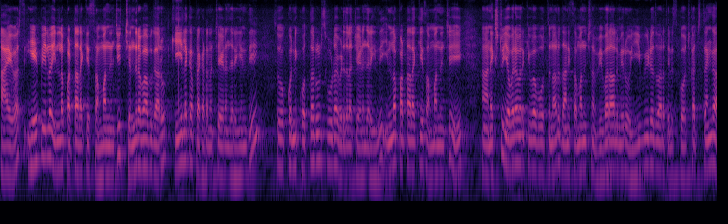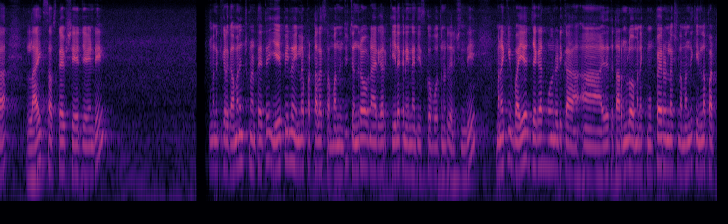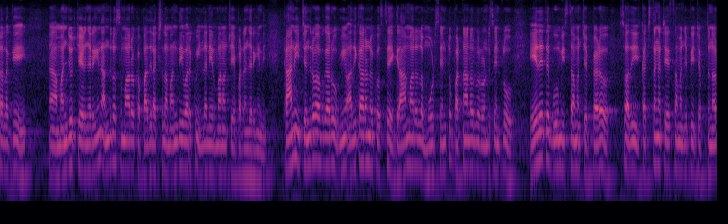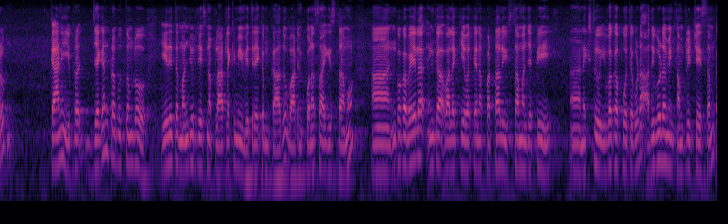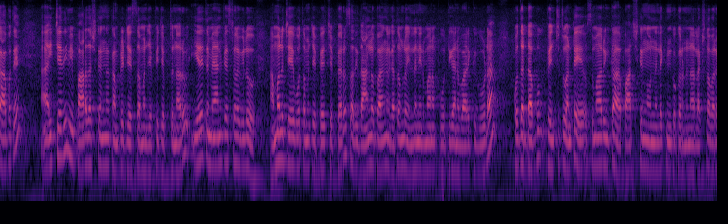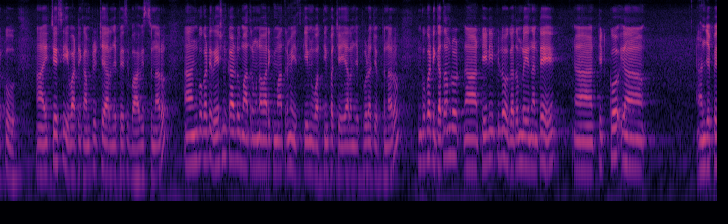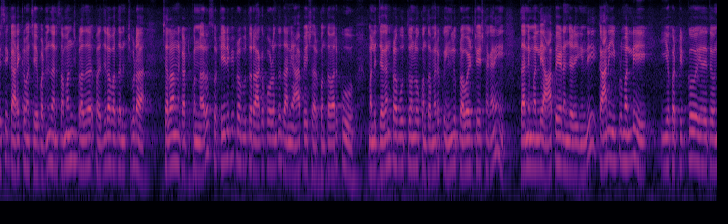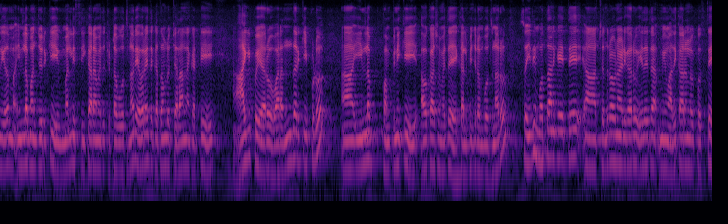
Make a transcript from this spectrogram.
Hi verse ఏపీలో ఇళ్ళ పట్టాలకి సంబంధించి చంద్రబాబు గారు కీలక ప్రకటన చేయడం జరిగింది. సో కొన్ని కొత్త రూల్స్ కూడా విడుదల చేయడం జరిగింది. ఇళ్ళ పట్టాలకి సంబంధించి నెక్స్ట్ ఎవరెవరికి ఇవ్వబోతున్నారు దానికి సంబంధించిన వివరాలు మీరు ఈ వీడియో ద్వారా తెలుసుకోవచ్చు. ఖచ్చితంగా లైక్ సబ్స్క్రైబ్ షేర్ చేయండి. మనకి ఇక్కడ గమనించుకున్నట్టయితే ఏపీలో ఇళ్ళ పట్టాలకు సంబంధించి చంద్రబాబు నాయుడు గారు కీలక నిర్ణయం తీసుకోబోతున్నట్టు తెలిసింది. మనకి వైఎస్ జగన్మోహన్ రెడ్డి ఏదైతే టర్మ్లో మనకి ముప్పై రెండు లక్షల మందికి ఇళ్ళ పట్టాలకి మంజూరు చేయడం జరిగింది. అందులో సుమారు ఒక పది లక్షల మంది వరకు ఇళ్ళ నిర్మాణం చేపట్టడం జరిగింది. కానీ చంద్రబాబు గారు మేము అధికారంలోకి వస్తే గ్రామాలలో మూడు సెంట్లు పట్టణాలలో రెండు సెంట్లు ఏదైతే భూమి ఇస్తామని చెప్పాడో సో అది ఖచ్చితంగా చేస్తామని చెప్పి చెప్తున్నారు. కానీ ప్ర జగన్ ప్రభుత్వంలో ఏదైతే మంజూరు చేసిన ప్లాట్లకి మేము వ్యతిరేకం కాదు వాటిని కొనసాగిస్తాము. ఇంకొకవేళ ఇంకొక వేళ ఇంకా వాళ్ళకి ఎవరికైనా పట్టాలు ఇస్తామని చెప్పి నెక్స్ట్ ఇవ్వకపోతే కూడా అది కూడా మేము కంప్లీట్ చేస్తాం. కాకపోతే ఇచ్చేది మేము పారదర్శకంగా కంప్లీట్ చేస్తామని చెప్పి చెప్తున్నారు. ఏదైతే మేనిఫెస్టోలో వీళ్ళు అమలు చేయబోతామని చెప్పేసి చెప్పారో సో అది దానిలో భాగంగా గతంలో ఇళ్ళ నిర్మాణం పూర్తి కాని వారికి కూడా కొంత డబ్బు పెంచుతూ అంటే సుమారు ఇంకా పార్షికంగా ఉన్న నెలకి ఇంకొక రెండున్నర లక్షల వరకు ఇచ్చేసి వాటిని కంప్లీట్ చేయాలని చెప్పేసి భావిస్తున్నారు. ఇంకొకటి రేషన్ కార్డు మాత్రం ఉన్న వారికి మాత్రమే ఈ స్కీమ్ని వర్తింప చేయాలని చెప్పి కూడా చెప్తున్నారు. ఇంకొకటి గతంలో టీడీపీలో గతంలో ఏంటంటే టిట్కో అని చెప్పేసి కార్యక్రమం చేపట్టింది. దానికి సంబంధించి ప్రజ ప్రజల వద్ద నుంచి కూడా చలాలను కట్టుకున్నారు. సో టీడీపీ ప్రభుత్వం రాకపోవడంతో దాన్ని ఆపేశారు. కొంతవరకు మళ్ళీ జగన్ ప్రభుత్వంలో కొంతమేరకు ఇండ్లు ప్రొవైడ్ చేసినా కానీ దాన్ని మళ్ళీ ఆపేయడం జరిగింది. కానీ ఇప్పుడు మళ్ళీ ఈ యొక్క టిట్కో ఏదైతే ఉంది కదా ఇండ్ల మంజూరికి మళ్ళీ శ్రీకారం అయితే చుట్టబోతున్నారు. ఎవరైతే గతంలో చలాన కట్టి ఆగిపోయారో వారందరికీ ఇప్పుడు ఈ ఇండ్ల పంపిణీకి అవకాశం అయితే కల్పించడం పోతున్నారు. సో ఇది మొత్తానికైతే చంద్రబాబు నాయుడు గారు ఏదైతే మేము అధికారంలోకి వస్తే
